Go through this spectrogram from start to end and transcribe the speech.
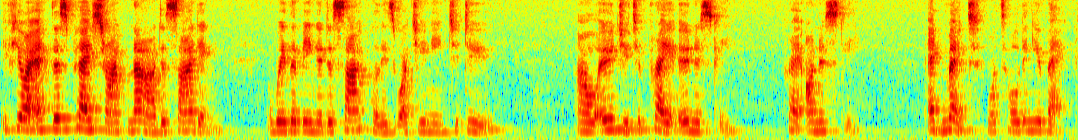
If you are at this place right now deciding whether being a disciple is what you need to do, I'll urge you to pray earnestly, pray honestly, admit what's holding you back,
